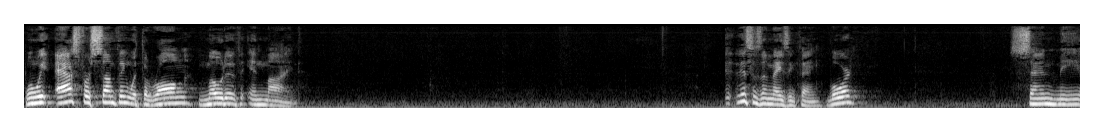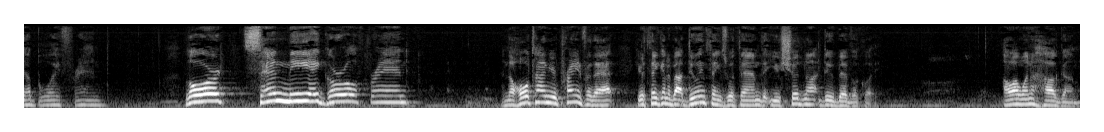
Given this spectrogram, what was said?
when we ask for something with the wrong motive in mind, this is an amazing thing. Lord, send me a boyfriend. Lord, send me a girlfriend. And the whole time you're praying for that, you're thinking about doing things with them that you should not do biblically. Oh, I want to hug them.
